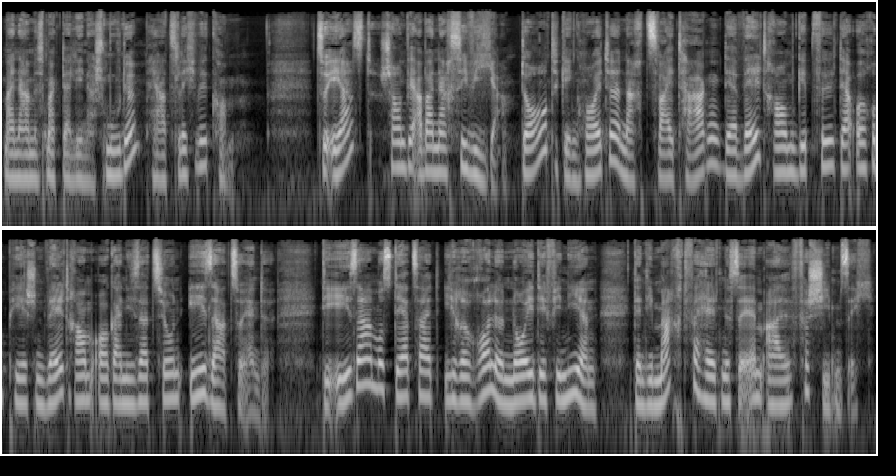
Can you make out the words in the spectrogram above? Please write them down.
Mein Name ist Magdalena Schmude. Herzlich willkommen. Zuerst schauen wir aber nach Sevilla. Dort ging heute nach zwei Tagen der Weltraumgipfel der Europäischen Weltraumorganisation ESA zu Ende. Die ESA muss derzeit ihre Rolle neu definieren, denn die Machtverhältnisse im All verschieben sich.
